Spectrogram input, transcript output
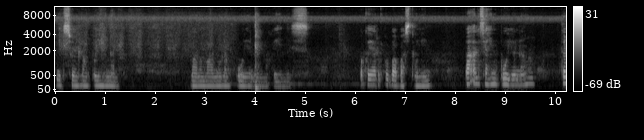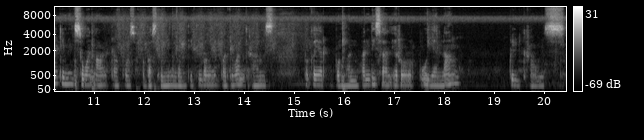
mixer lang po yan. Mano-mano lang po yan ang makinis pagkayari po babastunin. Paalsahin po yun ng 30 minutes to 1 hour. Tapos babastunin ng ganito. Timbangin ng 41 grams. Pagkayari po porman pandesal, i-roll po yan ng 3 grams.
